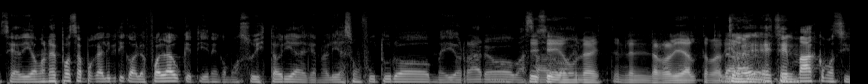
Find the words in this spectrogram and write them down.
o sea, digamos, no es post-apocalíptico de los Fallout, que tiene como su historia de que en realidad es un futuro medio raro, Sí, basado sí, en- una, la realidad alternativa. Claro, este sí. es más como si,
